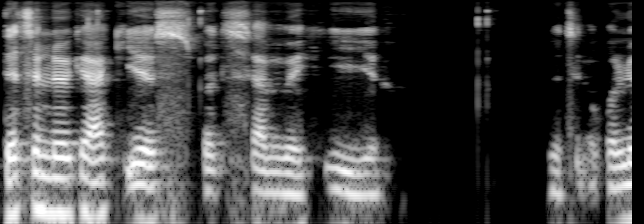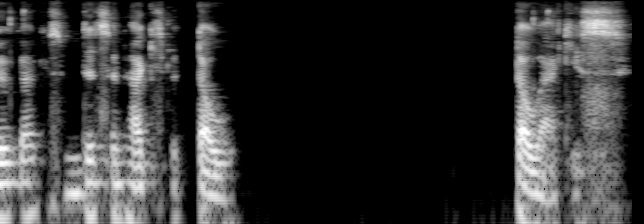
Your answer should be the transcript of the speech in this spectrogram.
dit zijn leuke hekjes. Wat hebben we hier? Dit zijn ook wel leuke hekjes. Dit zijn hekjes met touw. Touwhekjes.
